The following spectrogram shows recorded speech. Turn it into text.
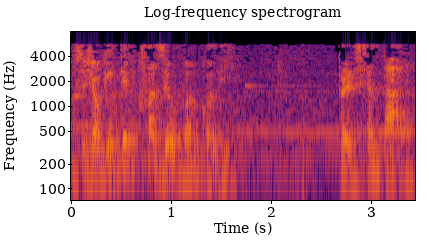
Ou seja, alguém teve que fazer o banco ali. Para eles sentarem.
